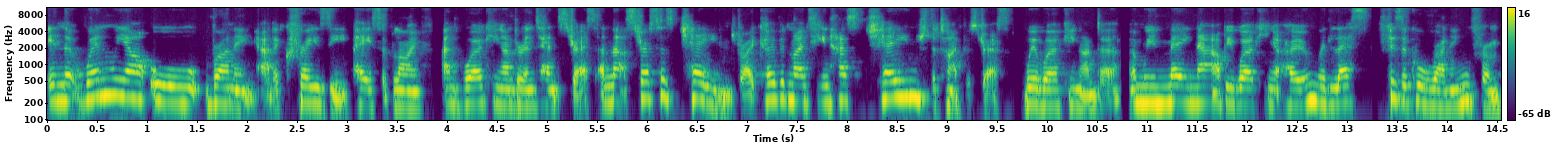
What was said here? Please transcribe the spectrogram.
in that when we are all running at a crazy pace of life and working under intense stress, and that stress has changed, right? COVID 19 has changed the type of stress we're working under. And we may now be working at home with less physical running from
